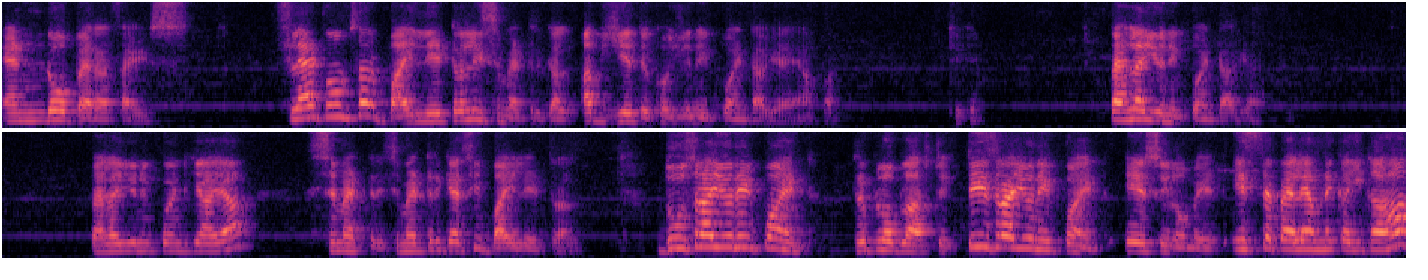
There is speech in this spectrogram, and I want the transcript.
Endoparasites flatworms are bilaterally symmetrical अब ये देखो यूनिक पॉइंट आ गया यहाँ पर ठीक है? पहला यूनिक पॉइंट आ गया। पहला यूनिक पॉइंट क्या आया? सिमेट्री सिमेट्री कैसी? बाइलेटरल दूसरा यूनिक पॉइंट ट्रिप्लोप्लास्टिक तीसरा यूनिक पॉइंट एसिलोमेट इससे पहले हमने कहीं कहा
